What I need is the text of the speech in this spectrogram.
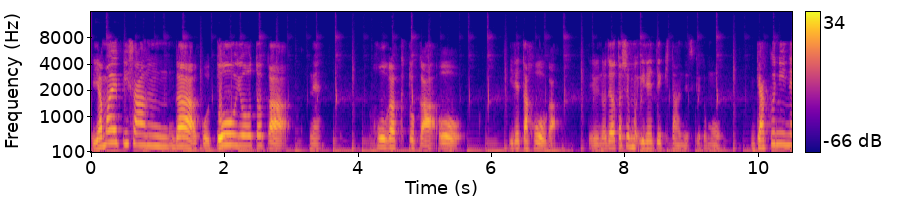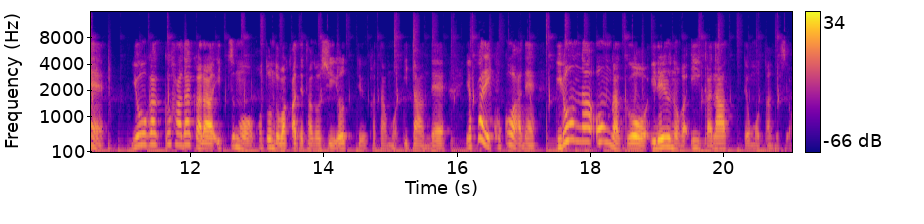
山エピさんがこう童謡とかね、方角とかを入れた方がっていうので私も入れてきたんですけども逆にね洋楽派だからいつもほとんど分かって楽しいよっていう方もいたんでやっぱりここはねいろんな音楽を入れるのがいいかなって思ったんですよ。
